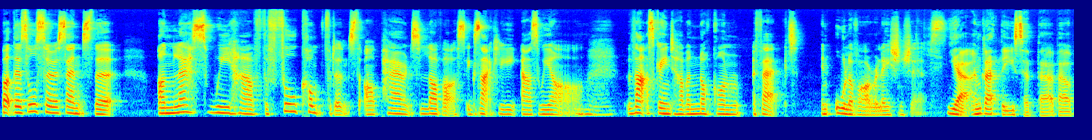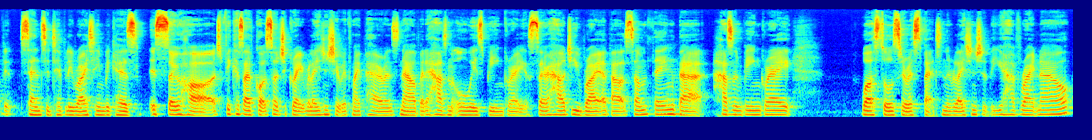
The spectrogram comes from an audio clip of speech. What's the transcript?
but there's also a sense that unless we have the full confidence that our parents love us exactly as we are, mm. that's going to have a knock on effect in all of our relationships. Yeah, I'm glad that you said that about sensitively writing because it's so hard because I've got such a great relationship with my parents now, but it hasn't always been great. So, how do you write about something that hasn't been great? Whilst also respecting the relationship that you have right now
